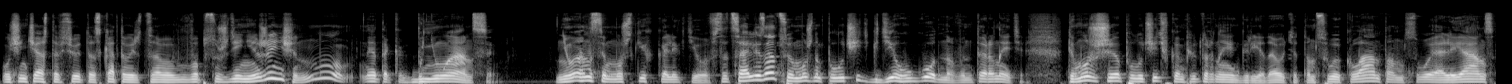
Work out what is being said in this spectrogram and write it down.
очень часто все это скатывается в обсуждение женщин, но это как бы нюансы. Нюансы мужских коллективов. Социализацию можно получить где угодно в интернете. Ты можешь ее получить в компьютерной игре, да, у тебя там свой клан, там свой альянс,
